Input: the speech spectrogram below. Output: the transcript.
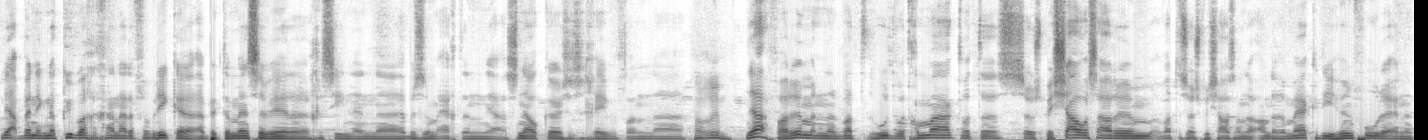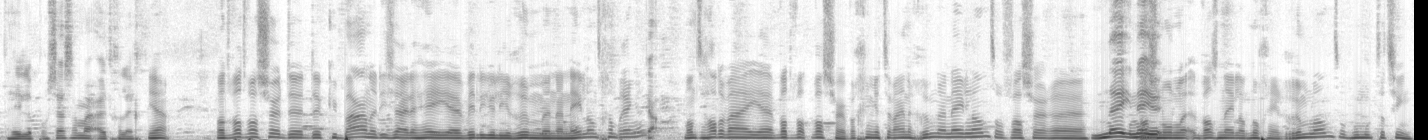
ja, ben ik naar Cuba gegaan, naar de fabrieken, heb ik de mensen weer eh, gezien. En eh, hebben ze me echt een ja, snelcursus gegeven van, eh, Van rum. ja, van rum en wat, hoe het wordt gemaakt, wat er zo speciaal is aan rum, wat er zo speciaal is aan de andere merken die hun voeren en het hele proces aan mij uitgelegd. Ja. Want wat was er, de, de Cubanen die zeiden, hey, willen jullie rum naar Nederland gaan brengen? Ja. Want hadden wij, wat, wat was er? Ging er te weinig rum naar Nederland? Of was er, Nee, nee, was, was Nederland nog geen rumland? Of hoe moet ik dat zien?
